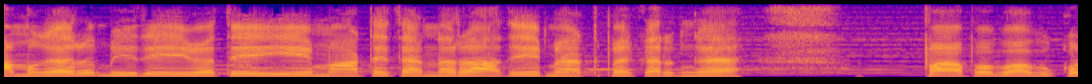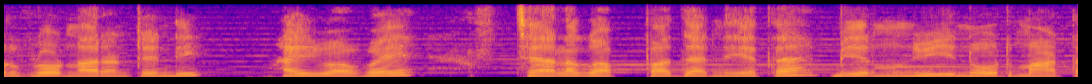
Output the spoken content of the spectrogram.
అమ్మగారు మీరు ఏమైతే ఏ మాట అయితే అన్నారో అదే మాట ప్రకారంగా పాప బాబు కడుపులో ఉన్నారంటండి. అయ్యి బాబాయ్ చాలా గొప్ప ధన్యత. మీరు మీ నోటి మాట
